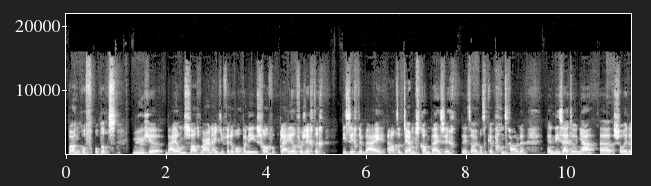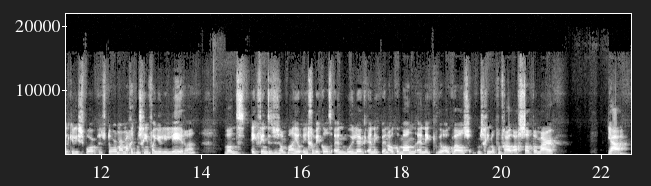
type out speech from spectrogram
bank of op dat muurtje bij ons zat, maar een eindje verderop. En die schoof heel voorzichtig iets dichterbij. Hij had een thermoskan bij zich, detail wat ik heb onthouden. En die zei toen, ja, eh, sorry dat ik jullie stoor, maar mag ik misschien van jullie leren? Want ik vind het dus allemaal heel ingewikkeld en moeilijk. En ik ben ook een man en ik wil ook wel eens misschien op een vrouw afstappen, maar ja,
